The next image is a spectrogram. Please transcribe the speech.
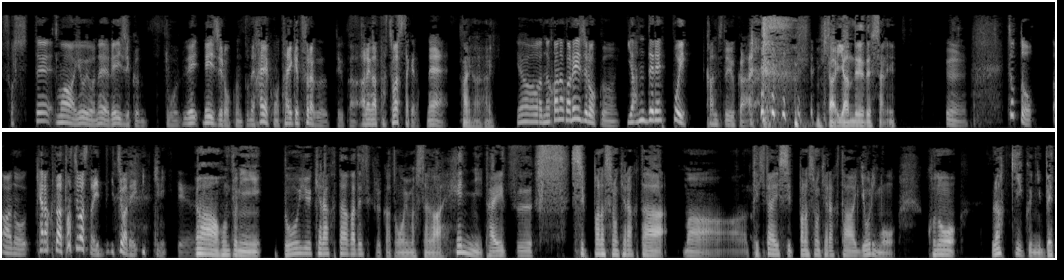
そして、まあ、いよいよね、レイジ君と、レイジロー君とね、早くも対決フラグっていうか、あれが立ちましたけどね。はいはいはい。いやー、なかなかレイジロー君、ヤンデレっぽい感じというか。いや、ヤンデレでしたね。うん。ちょっと、あの、キャラクター立ちましたね、1話で一気にっていう。ああ、本当に、どういうキャラクターが出てくるかと思いましたが、変に対立しっぱなしのキャラクター、まあ、敵対しっぱなしのキャラクターよりも、このラッキー君にべっ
